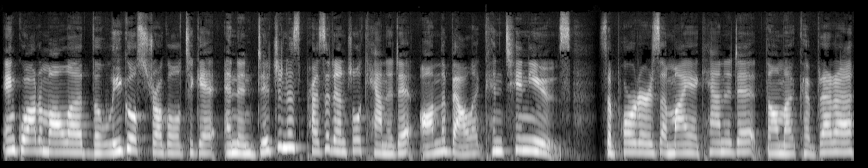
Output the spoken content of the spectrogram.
In Guatemala, the legal struggle to get an indigenous presidential candidate on the ballot continues. Supporters of Maya candidate Thelma Cabrera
